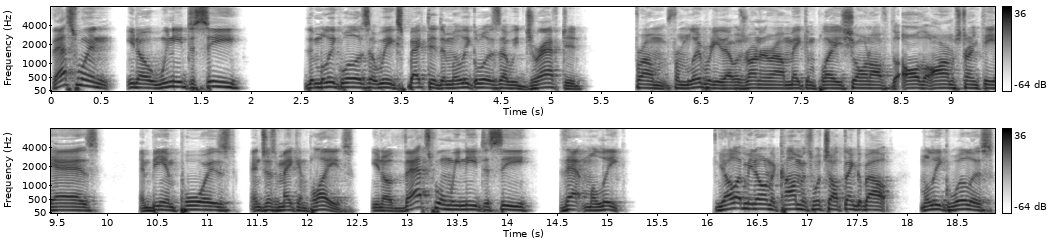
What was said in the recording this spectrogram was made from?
that's when, you know, we need to see the Malik Willis that we expected, the Malik Willis that we drafted from from Liberty that was running around making plays, showing off the, all the arm strength he has and being poised and just making plays. You know, that's when we need to see that Malik. Y'all let me know in the comments what y'all think about Malik Willis.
